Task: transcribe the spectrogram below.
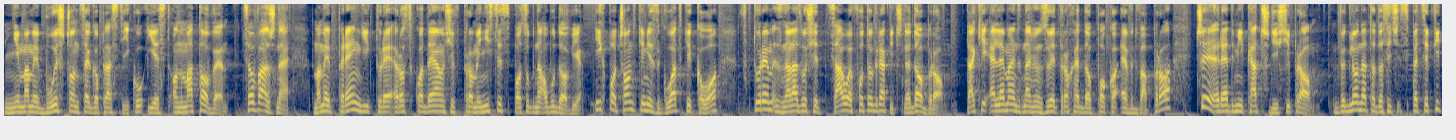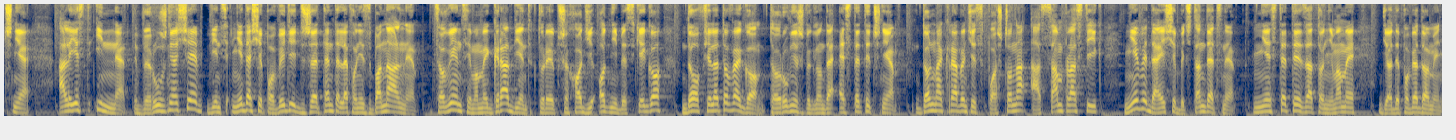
Nie mamy błyszczącego plastiku, jest on matowy. Co ważne, mamy pręgi, które rozkładają się w promienisty sposób na obudowie. Ich początkiem jest gładkie koło, w którym znalazło się całe fotograficzne dobro. Taki element nawiązuje trochę do Poco F2 Pro czy Redmi K30 Pro. Wygląda to dosyć specyficznie, ale jest inne. Wyróżnia się, więc nie da się powiedzieć, że ten telefon jest banalny. Co więcej, mamy gradient, który przechodzi od niebieskiego do fioletowego. To również wygląda estetycznie. Dolna krawędź jest spłaszczona, a sam plastik nie wydaje się być tandetny. Niestety za to nie mamy diody powiadomień.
